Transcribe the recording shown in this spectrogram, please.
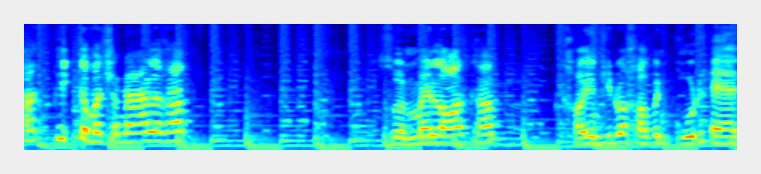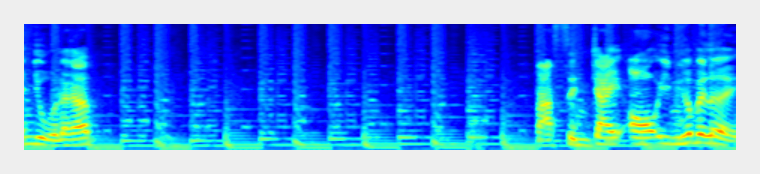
พักพลิกกลับมาชนะแล้วครับ ส่วนไมลอสครับ เขายังคิดว่าเขาเป็นกูดแทนอยู่นะครับ ตัดสินใจ all in เข้าไปเลย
